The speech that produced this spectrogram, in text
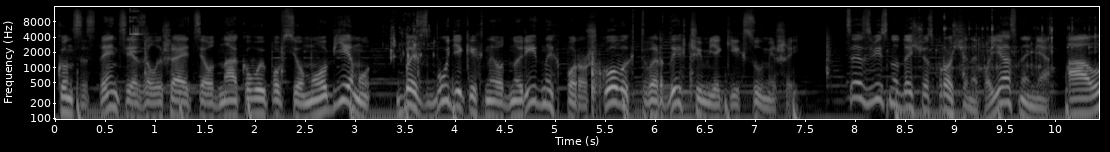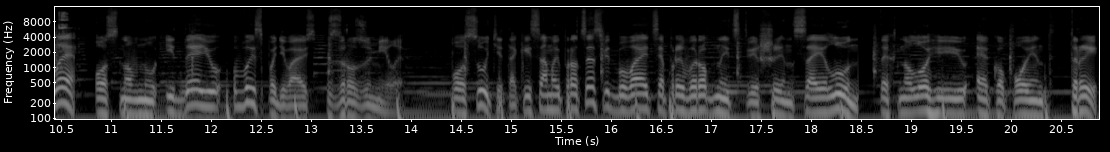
консистенція залишається однаковою по всьому об'єму, без будь-яких неоднорідних порошкових, твердих чи м'яких сумішей. Це, звісно, дещо спрощене пояснення, але основну ідею ви, сподіваюсь, зрозуміли. По суті, такий самий процес відбувається при виробництві шин Сайлун технологією EcoPoint 3,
